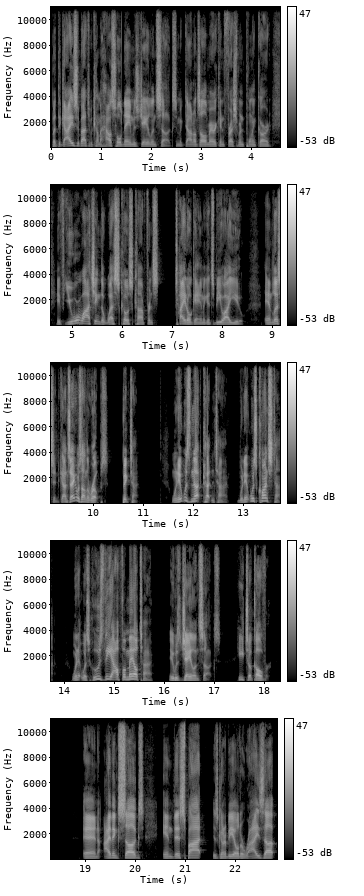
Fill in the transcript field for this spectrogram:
But the guy who's about to become a household name is Jalen Suggs, a McDonald's All American freshman point guard. If you were watching the West Coast Conference title game against BYU, and listen, Gonzaga was on the ropes big time. When it was nut cutting time, when it was crunch time, when it was who's the alpha male time, it was Jalen Suggs. He took over. And I think Suggs in this spot is going to be able to rise up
